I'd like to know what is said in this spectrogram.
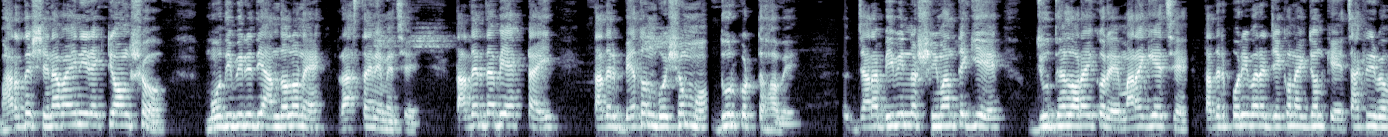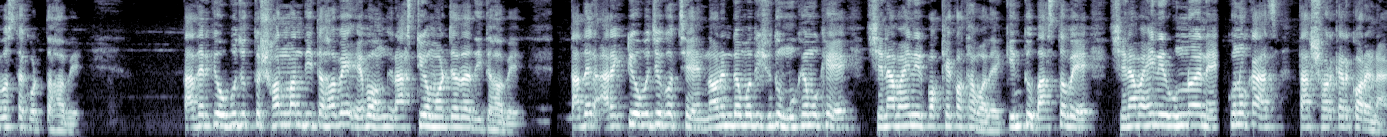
ভারতের সেনাবাহিনীর একটি অংশ মোদী বিরোধী আন্দোলনে রাস্তায় নেমেছে তাদের দাবি একটাই তাদের বেতন বৈষম্য দূর করতে হবে যারা বিভিন্ন সীমান্তে গিয়ে যুদ্ধে লড়াই করে মারা গিয়েছে তাদের পরিবারের যে কোনো একজনকে চাকরির ব্যবস্থা করতে হবে তাদেরকে উপযুক্ত সম্মান দিতে হবে এবং রাষ্ট্রীয় মর্যাদা দিতে হবে তাদের আরেকটি অভিযোগ হচ্ছে, নরেন্দ্র মোদী শুধু মুখে মুখে সেনাবাহিনীর পক্ষে কথা বলে, কিন্তু বাস্তবে সেনাবাহিনীর উন্নয়নে কোনো কাজ তার সরকার করে না।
